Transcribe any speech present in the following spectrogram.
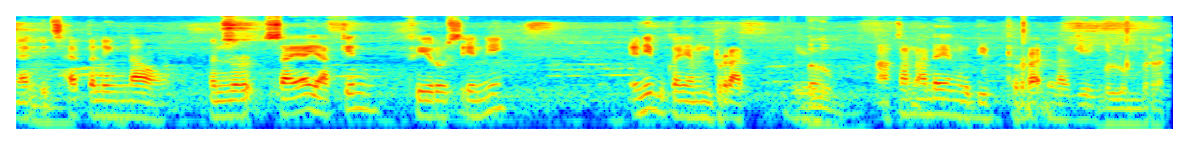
Dan it's happening now. Menurut saya yakin virus ini, ini bukan yang berat. gitu. belum Akan ada yang lebih berat lagi. belum berat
